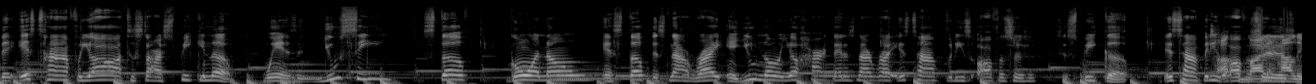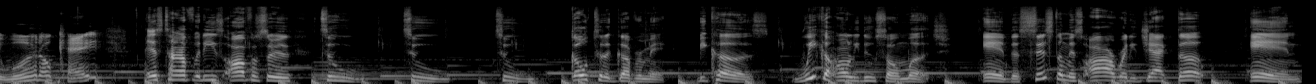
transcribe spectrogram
it's time for y'all to start speaking up when you see stuff going on and stuff that's not right and you know in your heart that it's not right it's time for these officers to speak up. It's time for these Talk officers hollywood okay. It's time for these officers to to to go to the government because we can only do so much and the system is already jacked up and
